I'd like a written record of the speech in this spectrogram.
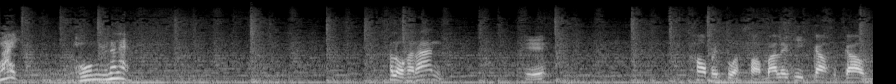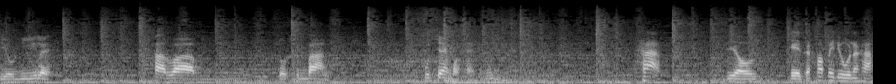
ว้ายโทรมาอยู่นั่นแหละ ฮัลโหลค่ะท่าน เอ๊ะเข้าไปตรวจสอบบ้านเลขที่ 99 เดี๋ยวนี้เลย คาดว่าโดดขึ้นบ้าน ผู้แจ้งเบาะแสเป็นผู้หญิงนะค่ะ เดี๋ยวเอจะเข้าไปดูนะคะ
